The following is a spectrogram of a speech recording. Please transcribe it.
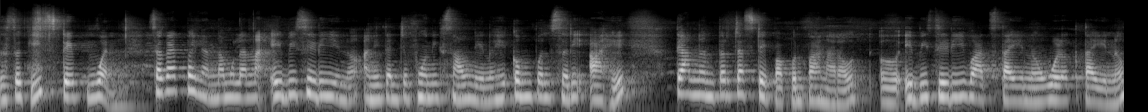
जसं की स्टेप वन सगळ्यात पहिल्यांदा मुलांना ए बी सी डी येणं आणि त्यांचे फोनिक साऊंड येणं हे कंपल्सरी आहे. त्यानंतरच्या स्टेप आपण पाहणार आहोत. ए बी सी डी वाचता येणं ओळखता येणं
